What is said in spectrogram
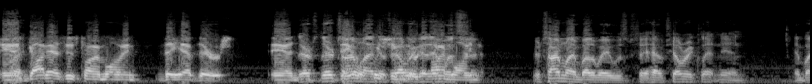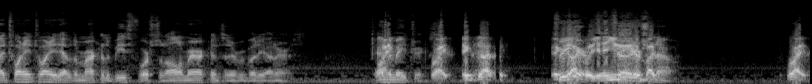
and right. God has His timeline. They have theirs, and their, their timeline. Their timeline. Their timeline, by the way, was to have Hillary Clinton in, and by 2020 to have the mark of the beast forced on all Americans and everybody on Earth, and right. the Matrix. Right. Exactly. Three exactly. Years, and you know, years now. Right,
